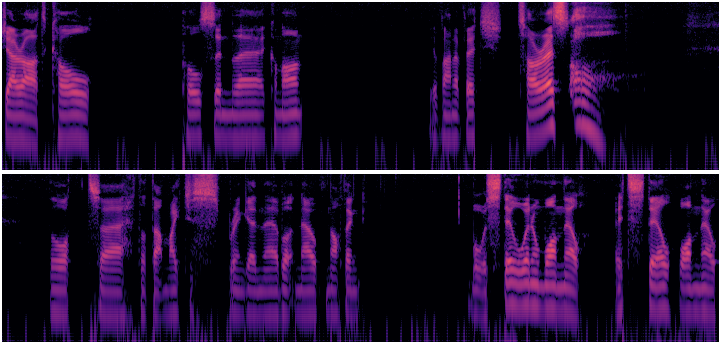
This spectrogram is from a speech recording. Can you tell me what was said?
Gerrard, Cole, Poulsen there. Come on. Jovanovic, Torres. Oh, thought uh, thought that might just spring in there, but no, nothing. But we're still winning one 0 It's still one 0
